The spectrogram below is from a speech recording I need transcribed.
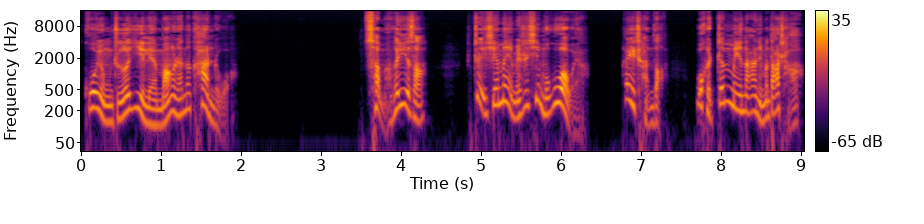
郭永哲一脸茫然的看着我，怎么个意思？这些妹妹是信不过我呀！哎，陈子，我可真没拿你们打岔。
